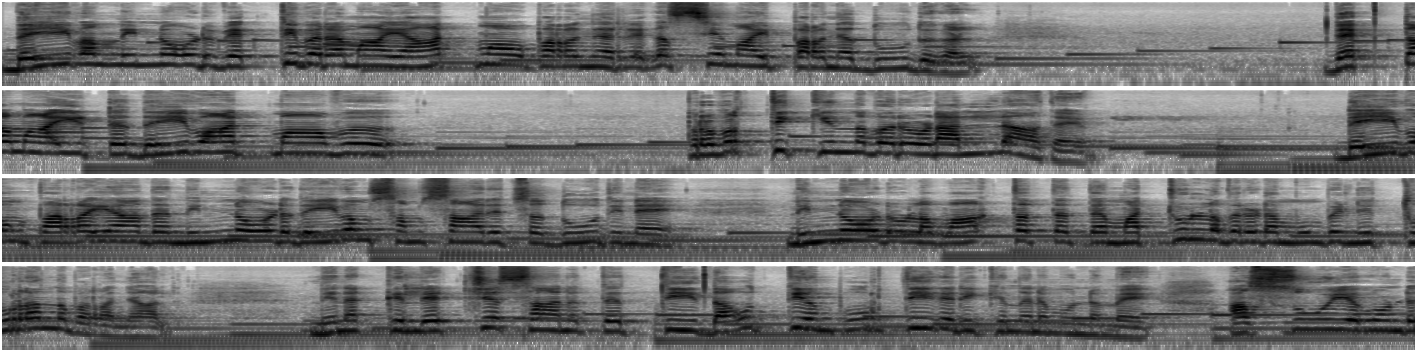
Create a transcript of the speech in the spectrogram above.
ദൈവം നിന്നോട് വ്യക്തിപരമായ ആത്മാവ് പറഞ്ഞ രഹസ്യമായി പറഞ്ഞ ദൂതുകൾ വ്യക്തമായിട്ട് ദൈവാത്മാവ് പ്രവർത്തിക്കുന്നവരോടല്ലാതെ ദൈവം പറയാതെ നിന്നോട് ദൈവം സംസാരിച്ച ദൂതിനെ നിന്നോടുള്ള വാക്തത്വത്തെ മറ്റുള്ളവരുടെ മുമ്പിൽ നീ തുറന്നു പറഞ്ഞാൽ നിനക്ക് ലക്ഷ്യസ്ഥാനത്തെത്തി ദൗത്യം പൂർത്തീകരിക്കുന്നതിന് മുന്നമേ അസൂയ കൊണ്ട്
